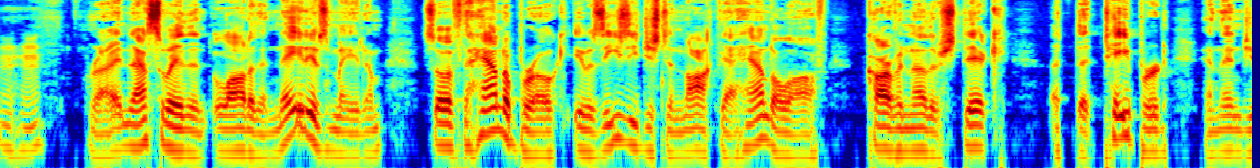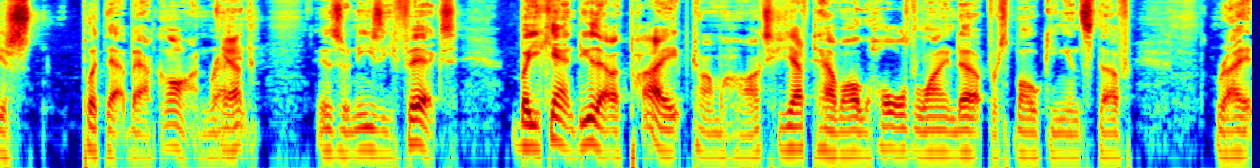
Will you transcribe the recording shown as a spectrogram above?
Mm-hmm. right and that's the way that a lot of the natives made them so if the handle broke it was easy just to knock that handle off carve another stick uh, that tapered and then just put that back on right Yep. Is an easy fix. But you can't do that with pipe tomahawks because you have to have all the holes lined up for smoking and stuff, right?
